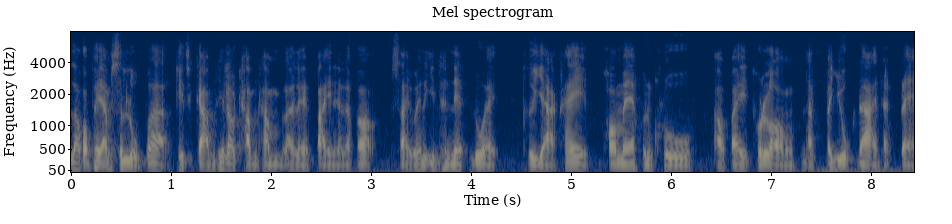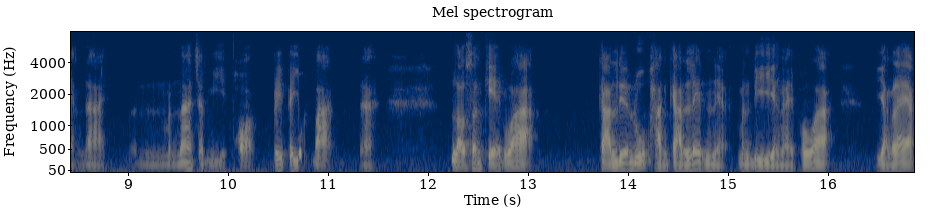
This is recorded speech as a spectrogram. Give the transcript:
เราก็พยายามสรุปว่ากิจกรรมที่เราทำทำอะไรไปเนี่ยแล้วก็ใส่ไว้ในอินเทอร์เน็ตด้วย คืออยากให้พ่อแม่คุณครูเอาไปทดลองดัดประยุกต์ได้ ดัดแปลงได้ มันมันน่าจะมีพอปรีประโยชน์บ้างนะเราสังเกตว่าการเรียนรู้ผ่านการเล่นเนี่ยมันดียังไง เพราะว่าอย่างแรก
